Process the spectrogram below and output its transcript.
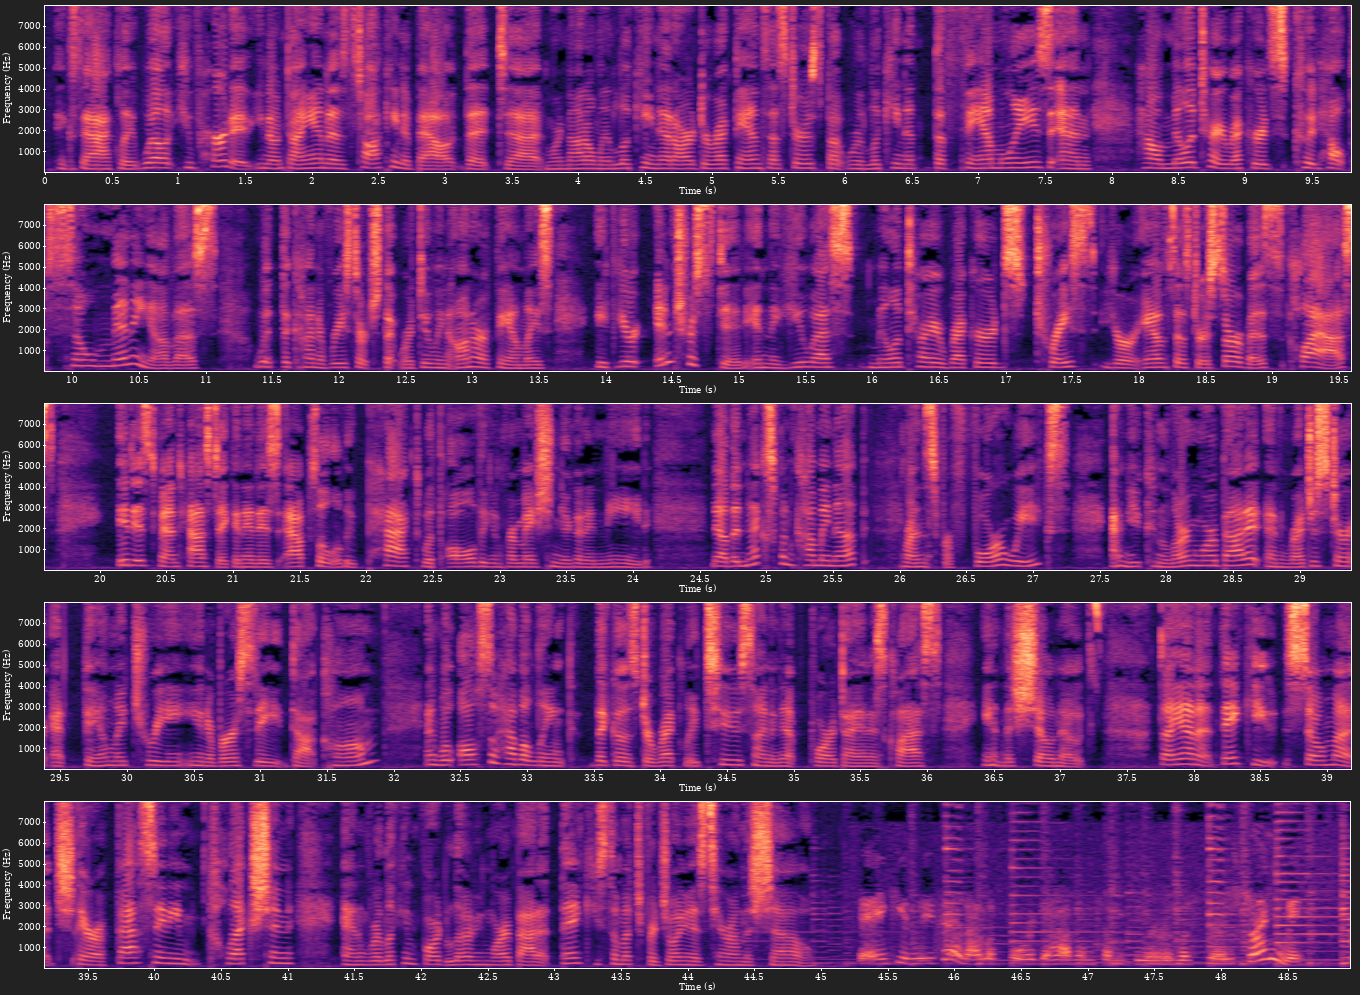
Exactly. Well, you've heard it. You know, Diana is talking about that uh, we're not only looking at our direct ancestors, but we're looking at the families and how military records could help so many of us with the kind of research that we're doing on our families. If you're interested in the U.S. military records trace your ancestor service class, it is fantastic and it is absolutely packed with all the information you're going to need. Now, the next one coming up runs for four weeks, and you can learn more about it and register at familytreeuniversity.com. And we'll also have a link that goes directly to signing up for Diana's class in the show notes. Diana, thank you so much. They're a fascinating collection, and we're looking forward to learning more about it. Thank you so much for joining us here on the show. Thank you, Lisa, and I look forward to having some of your listeners joining me.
